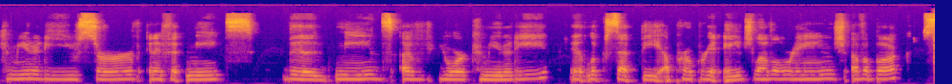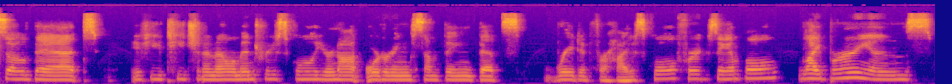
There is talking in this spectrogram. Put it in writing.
community you serve and if it meets the needs of your community. It looks at the appropriate age level range of a book so that if you teach in an elementary school, you're not ordering something that's rated for high school, for example. Librarians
